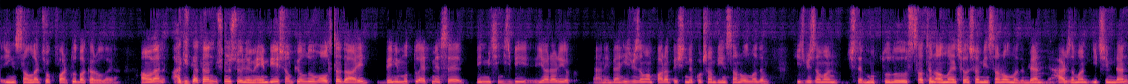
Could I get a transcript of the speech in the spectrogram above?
e, insanlar çok farklı bakar olaya. Ama ben hakikaten şunu söylüyorum. NBA şampiyonluğum olsa dahil beni mutlu etmese benim için hiçbir yararı yok. Yani ben hiçbir zaman para peşinde koşan bir insan olmadım. Hiçbir zaman işte mutluluğu satın almaya çalışan bir insan olmadım. Ben her zaman içimden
